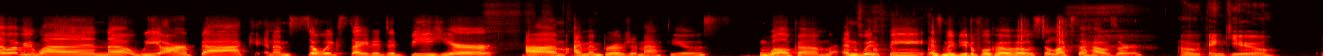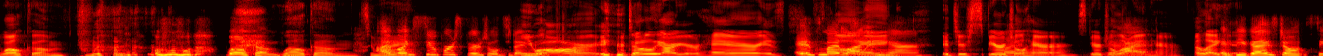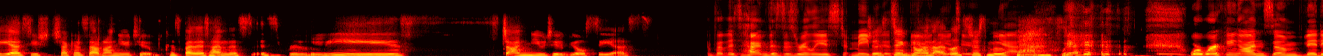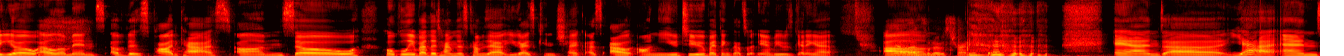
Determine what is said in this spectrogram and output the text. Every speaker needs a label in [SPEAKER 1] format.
[SPEAKER 1] Hello, everyone. We are back, and I'm so excited to be here. Um, I'm Ambrosia Matthews. Welcome. And with me is my beautiful co host, Alexa Hauser.
[SPEAKER 2] Oh, thank you. Welcome.
[SPEAKER 1] Welcome.
[SPEAKER 2] Welcome
[SPEAKER 1] to my I'm like super spiritual today.
[SPEAKER 2] You
[SPEAKER 1] Welcome.
[SPEAKER 2] are. You totally are. Your hair is
[SPEAKER 1] It's my lion hair.
[SPEAKER 2] It's your spiritual my, hair. Spiritual yeah. lion hair. I like
[SPEAKER 1] if
[SPEAKER 2] it.
[SPEAKER 1] If you guys don't see us, you should check us out on YouTube because by the time this is released on YouTube, you'll see us.
[SPEAKER 2] By the time this is released, maybe
[SPEAKER 1] just ignore that. Let's just move yeah. past
[SPEAKER 2] we're working on some video elements of this podcast. Um, so hopefully by the time this comes out, you guys can check us out on YouTube. I think that's what Ambi was getting at.
[SPEAKER 1] Um, yeah, that's what I was trying to say.
[SPEAKER 2] and uh, yeah, and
